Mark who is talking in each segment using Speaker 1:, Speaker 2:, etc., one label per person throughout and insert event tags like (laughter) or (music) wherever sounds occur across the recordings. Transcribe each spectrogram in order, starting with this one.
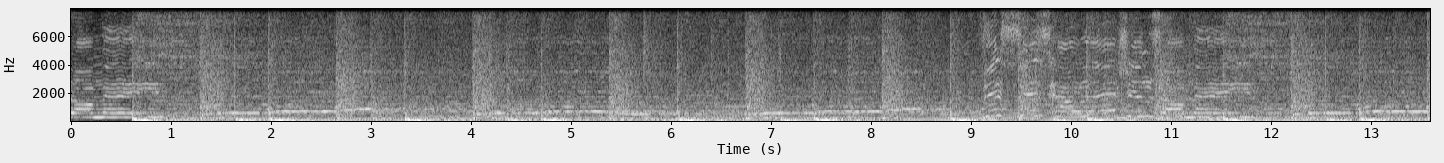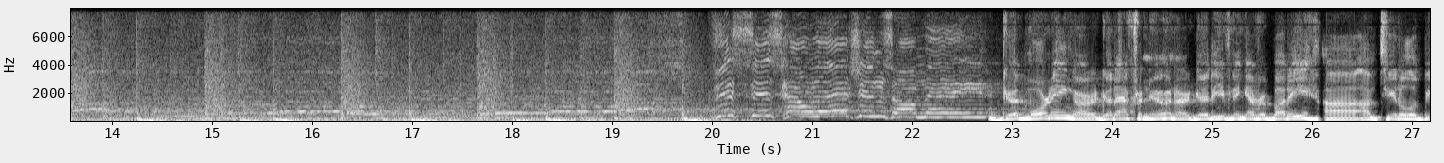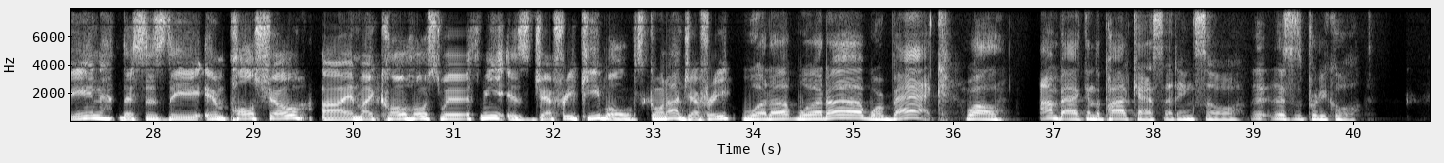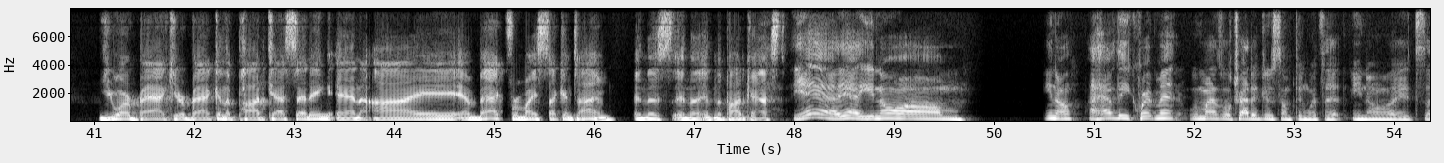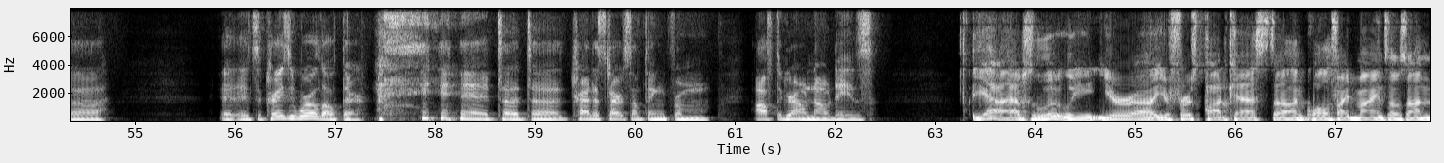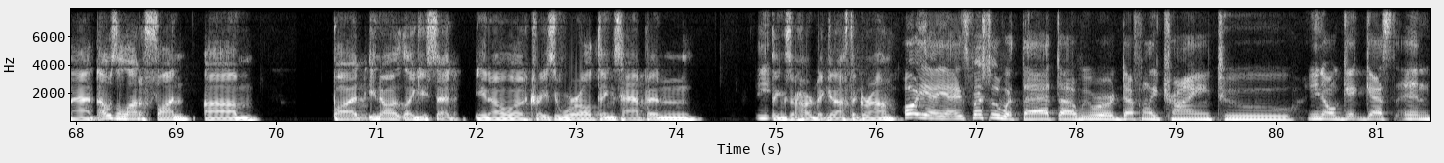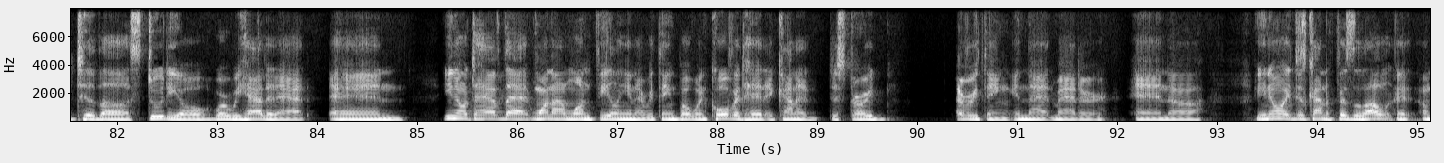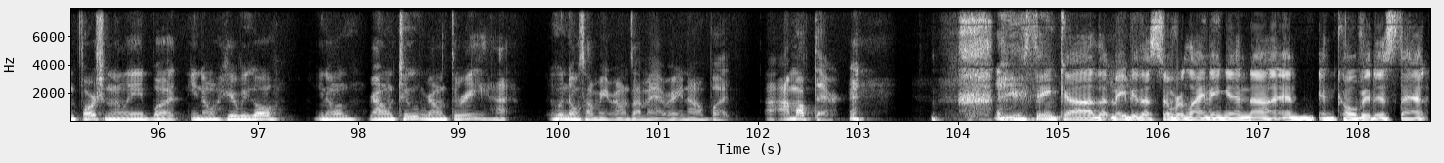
Speaker 1: are made.
Speaker 2: Morning, or good afternoon, or good evening, everybody. Uh, I'm Tito Labine. This is the Impulse Show, uh, and my co-host with me is Jeffrey Keeble. What's going on, Jeffrey?
Speaker 3: What up? What up? We're back. Well, I'm back in the podcast setting, so th- this is pretty cool.
Speaker 2: You are back. You're back in the podcast setting, and I am back for my second time in this in the in the podcast.
Speaker 3: Yeah, yeah. You know, um, you know, I have the equipment. We might as well try to do something with it. You know, it's uh, it- it's a crazy world out there. (laughs) to to try to start something from off the ground nowadays.
Speaker 2: Yeah, absolutely. Your uh, your first podcast, uh, Unqualified Minds, I was on that. That was a lot of fun. Um, but you know, like you said, you know, a crazy world, things happen. Things are hard to get off the ground.
Speaker 3: Oh yeah, yeah. Especially with that, uh, we were definitely trying to, you know, get guests into the studio where we had it at, and you know, to have that one-on-one feeling and everything. But when COVID hit, it kind of destroyed everything in that matter, and uh, you know, it just kind of fizzled out, uh, unfortunately. But you know, here we go. You know, round two, round three. I, who knows how many rounds I'm at right now, but I- I'm up there. (laughs) (laughs)
Speaker 2: Do you think uh, that maybe the silver lining in uh, in in COVID is that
